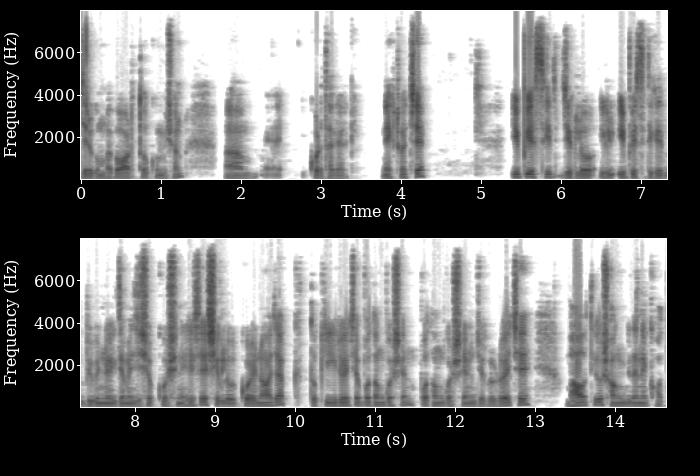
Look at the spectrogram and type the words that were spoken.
যেরকমভাবে অর্থ কমিশন করে থাকে আর কি নেক্সট হচ্ছে ইউপিএসসির যেগুলো ইউপিএসসি থেকে বিভিন্ন এক্সামে যেসব কোশ্চেন এসেছে, সেগুলো করে নেওয়া যাক। তো কি রয়েছে প্রথম কোশ্চেন প্রথম কোশ্চেন যেগুলো রয়েছে, ভারতীয় সংবিধানে কত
